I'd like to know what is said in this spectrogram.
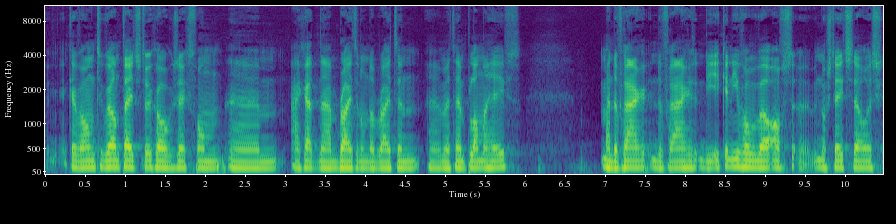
ik heb wel natuurlijk wel een tijdje terug al gezegd van... ehm, hij gaat naar Brighton omdat Brighton eh, met hem plannen heeft. Maar de vraag, de vraag is, die ik in ieder geval wel af, nog steeds stel is...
